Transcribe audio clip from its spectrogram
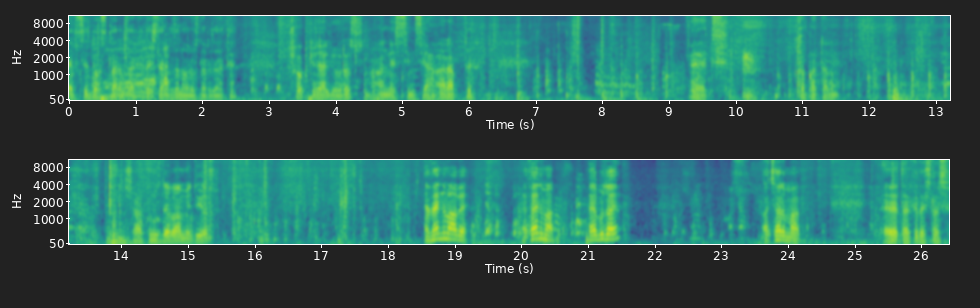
Hepsi dostlarımız, arkadaşlarımızın horozları zaten. Çok güzel bir horoz. Annesi simsiyah Arap'tı. Evet. Kapatalım. İnşaatımız devam ediyor. Efendim abi. Efendim abi. He buradayım. Açarım abi. Evet arkadaşlar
